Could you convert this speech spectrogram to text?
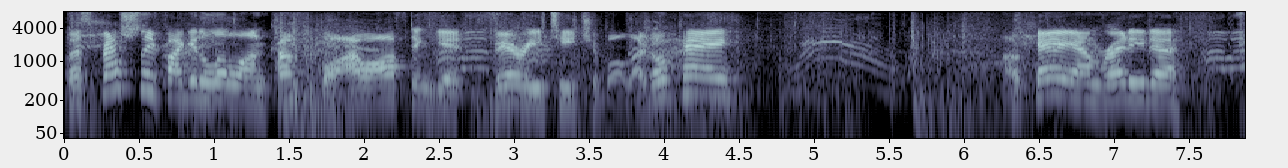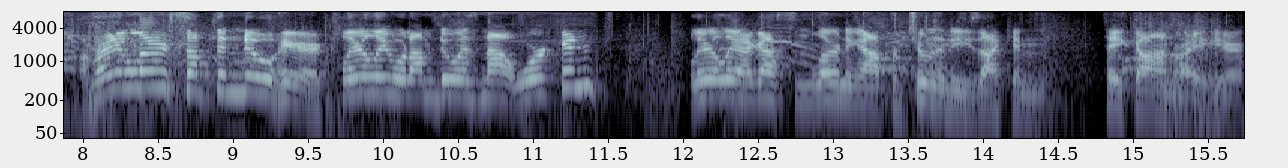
Especially if I get a little uncomfortable, I'll often get very teachable. Like, okay, okay, I'm ready to, I'm ready to learn something new here. Clearly what I'm doing is not working. Clearly I got some learning opportunities I can take on right here.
